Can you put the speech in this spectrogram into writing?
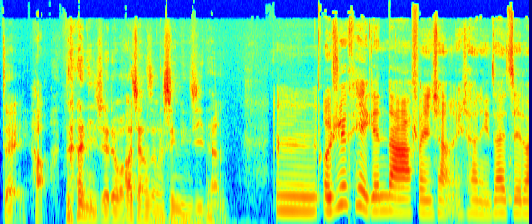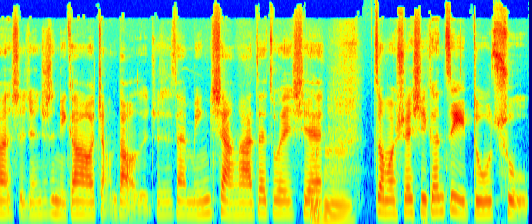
对，好，那你觉得我要讲什么心灵鸡汤？嗯，我觉得可以跟大家分享一下，你在这段时间，就是你刚刚有讲到的，就是在冥想啊，在做一些怎么学习跟自己独处，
